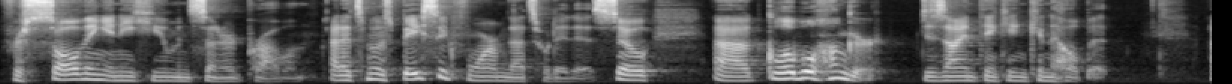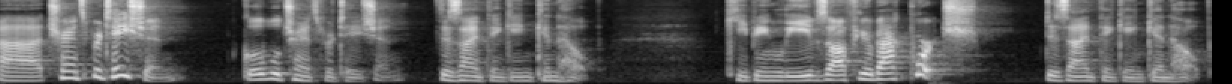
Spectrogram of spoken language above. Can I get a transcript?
for solving any human centered problem. At its most basic form, that's what it is. So, uh, global hunger, design thinking can help it. Uh, transportation, global transportation, design thinking can help. Keeping leaves off your back porch, design thinking can help.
